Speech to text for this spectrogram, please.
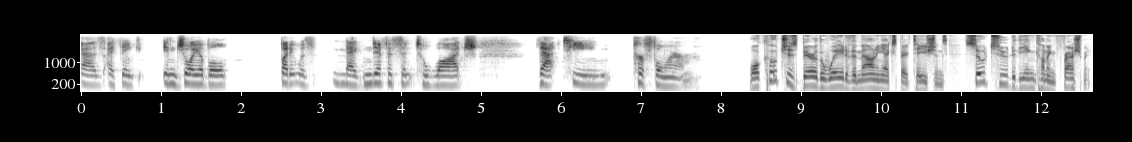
as I think enjoyable, but it was magnificent to watch that team perform. While coaches bear the weight of the mounting expectations, so too do the incoming freshmen,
